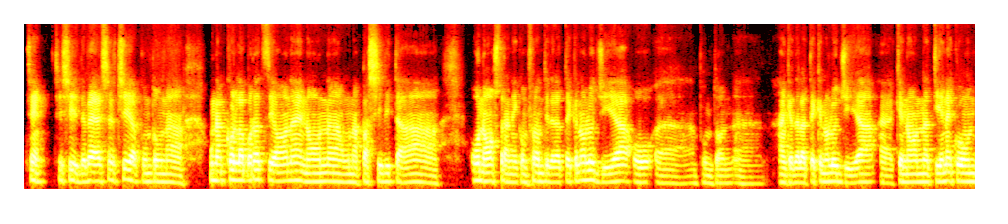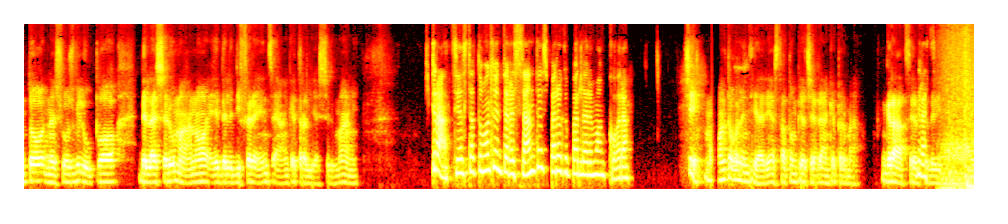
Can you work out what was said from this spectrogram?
Sì, sì, sì, deve esserci appunto una, una collaborazione, non una passività o nostra nei confronti della tecnologia o eh, appunto... Eh, anche dalla tecnologia eh, che non tiene conto nel suo sviluppo dell'essere umano e delle differenze anche tra gli esseri umani. Grazie, è stato molto interessante, spero che parleremo ancora. Sì, molto volentieri, è stato un piacere anche per me. Grazie, Grazie. Federica.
